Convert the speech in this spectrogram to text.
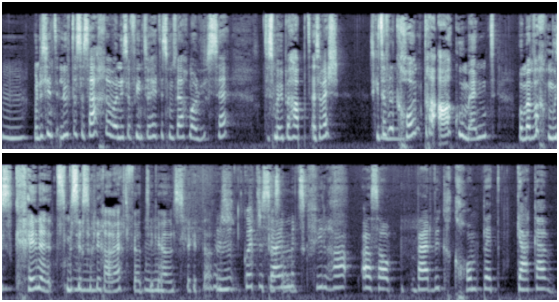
Mhm. Und das sind Leute, so Sachen, die ich so finde, so, hey, das muss ich auch mal wissen, dass man überhaupt, also weißt, es gibt so viele mhm. Kontraargumente, die man einfach muss kennen muss, dass man sich so ein bisschen rechtfertigen mhm. als vegetarisch. Mhm. Gut, dass ich immer das Gefühl habe, also wer wirklich komplett gegen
